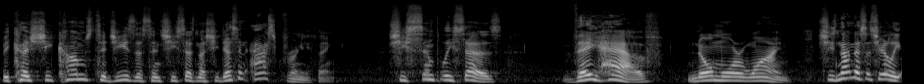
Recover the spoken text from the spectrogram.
because she comes to Jesus and she says, now, she doesn't ask for anything. She simply says, they have no more wine. She's not necessarily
